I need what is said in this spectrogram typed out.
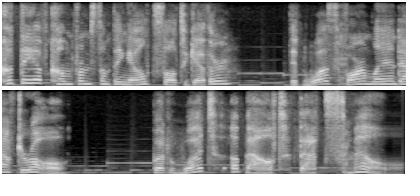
Could they have come from something else altogether? It was farmland after all. But what about that smell?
